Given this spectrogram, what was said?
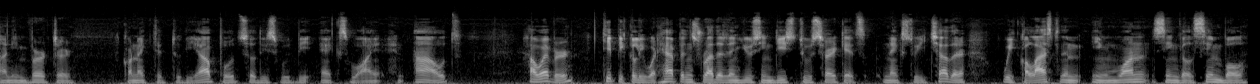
an inverter connected to the output. So this would be X, Y, and out. However, typically what happens rather than using these two circuits next to each other we collapse them in one single symbol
